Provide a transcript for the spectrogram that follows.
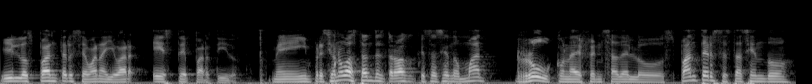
y los Panthers se van a llevar este partido. Me impresionó bastante el trabajo que está haciendo Matt Rule con la defensa de los Panthers. Está haciendo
